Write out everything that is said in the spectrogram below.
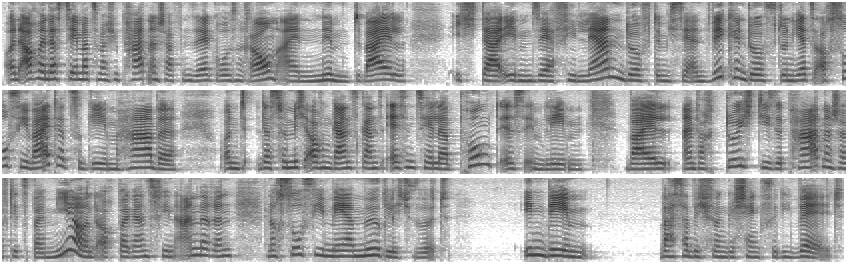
Und auch wenn das Thema zum Beispiel Partnerschaft einen sehr großen Raum einnimmt, weil ich da eben sehr viel lernen durfte, mich sehr entwickeln durfte und jetzt auch so viel weiterzugeben habe und das für mich auch ein ganz, ganz essentieller Punkt ist im Leben, weil einfach durch diese Partnerschaft jetzt bei mir und auch bei ganz vielen anderen noch so viel mehr möglich wird. In dem, was habe ich für ein Geschenk für die Welt?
